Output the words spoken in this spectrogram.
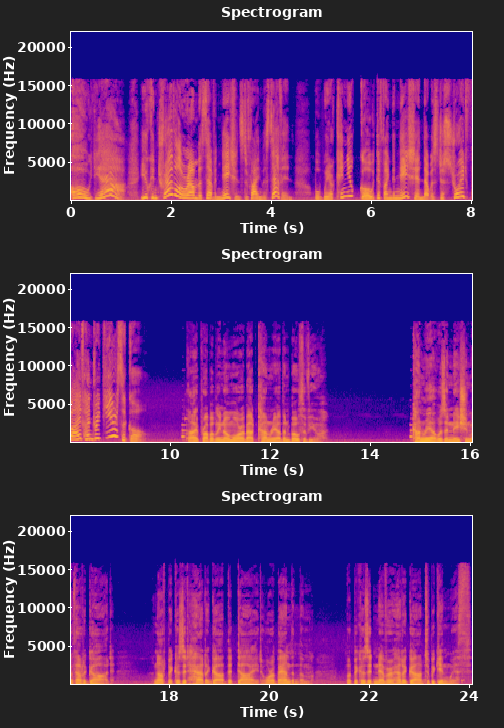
Oh, yeah! You can travel around the Seven Nations to find the Seven, but where can you go to find a nation that was destroyed 500 years ago? I probably know more about Khaenri'ah than both of you. Khaenri'ah was a nation without a god. Not because it had a god that died or abandoned them, but because it never had a god to begin with.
